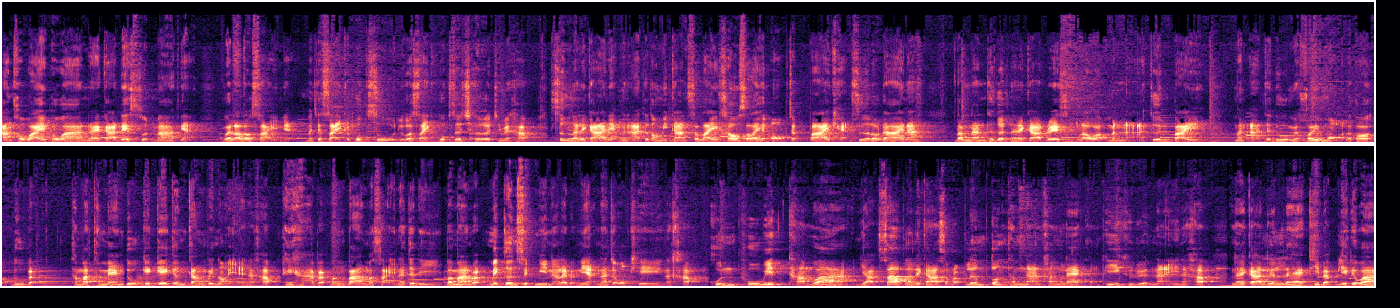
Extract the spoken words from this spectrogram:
างๆเข้าไว้เพราะว่านาฬิกาเดรสส่วนมากเนี่ยเวลาเราใส่เนี่ยมันจะใส่กับพวกสูทหรือว่าใส่กับพวกเสื้อเชิ้ตใช่ไหมครับซึ่งนาฬิกาเนี่ยมันอาจจะต้องมีการสไลด์เข้าสไลด์ออกจากปลายแขนเสื้อเราได้นะ ดังนั้นถ้าเกิดนาฬิกาเรสของเราอะมันหนาเกินไป มันอาจจะดูไม่ค่อยเหมาะ แล้วก็ดูแบบธรรมะทแมงดูเก๊ๆกังๆไปหน่อยนะครับให้หาแบบบางๆมาใส่น่าจะดี ประมาณแบบไม่เกิน 10มิลอะไรแบบนี้น่าจะโอเคนะครับคุณภูวิทย์ถามว่าอยากทราบนาฬิกาสำหรับเริ่มต้นทำงานครั้งแรกของพี่คือเรือนไหนนะครับนาฬิกาเรือนแรกที่แบบเรียกได้ว่า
